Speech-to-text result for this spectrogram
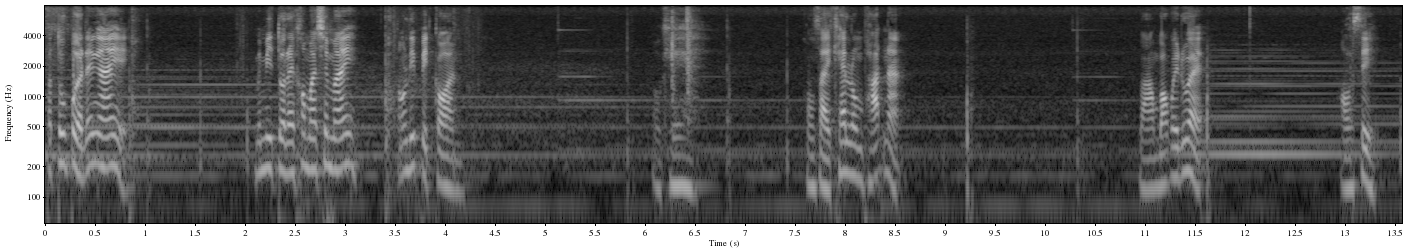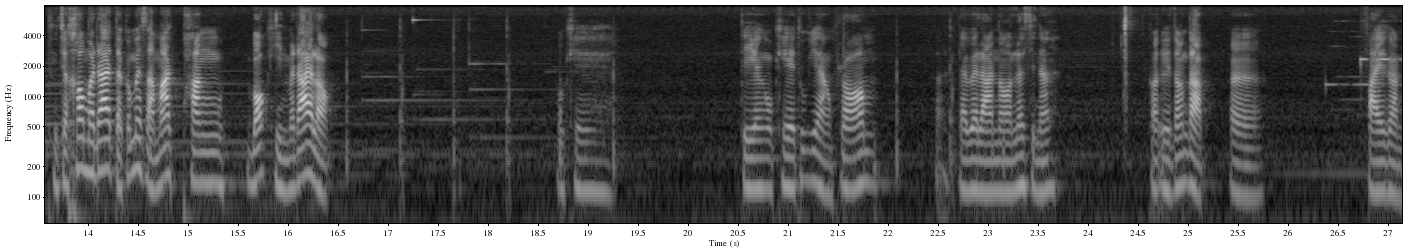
ประตูเปิดได้ไง ไม่มีตัวอะไรเข้ามาใช่ไหม ต้องรีบปิดก่อน โอเคสงสัยแค่ลมพัดน่ะ วางบล็อกไปด้วย เอาสิ ถึงจะเข้ามาได้แต่ก็ไม่สามารถพังบล็อกหินมาได้หรอก โอเค เตียงโอเคทุกอย่างพร้อมได้เวลานอนแล้วสินะ ก่อนอื่นต้องดับ เออไฟก่อน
